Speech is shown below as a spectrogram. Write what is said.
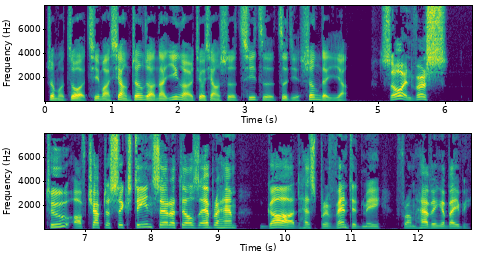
这么做起码象征着那婴儿就像是妻子自己生的一样。 So in verse 2 of chapter 16, Sarah tells Abraham, God has prevented me from having a baby.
